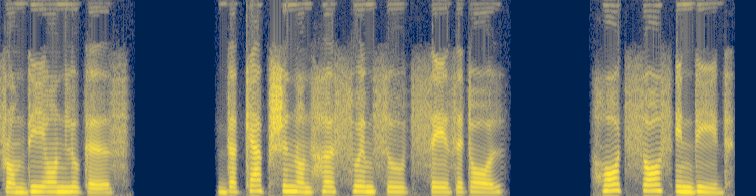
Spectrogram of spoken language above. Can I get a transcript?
from the onlookers. The caption on her swimsuit says it all. Hot sauce indeed.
